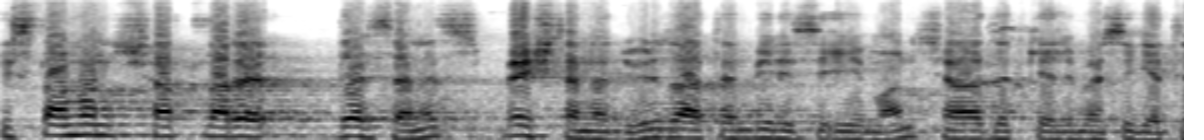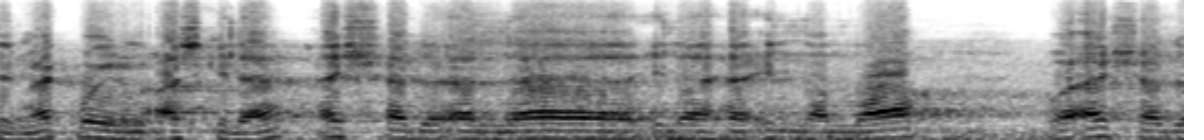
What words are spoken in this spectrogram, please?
İslam'ın şartları derseniz beş tane diyor. Zaten birisi iman, şehadet kelimesi getirmek. Buyurun aşk ile eşhedü en la ilahe illallah ve eşhedü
